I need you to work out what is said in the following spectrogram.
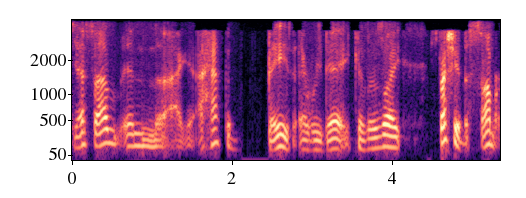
guess I'm in. I, I have to bathe every day because it was like, especially in the summer.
